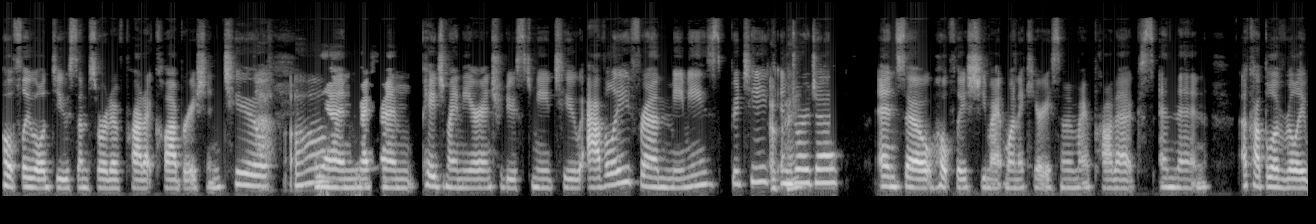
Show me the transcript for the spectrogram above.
hopefully we'll do some sort of product collaboration too. Oh. And my friend Paige Minear introduced me to Avalie from Mimi's boutique okay. in Georgia. And so hopefully she might want to carry some of my products. And then a couple of really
